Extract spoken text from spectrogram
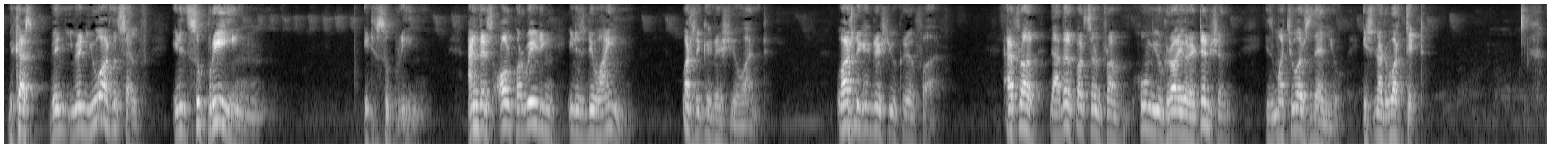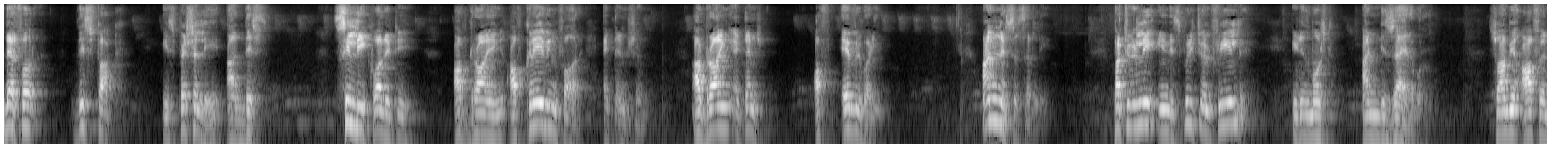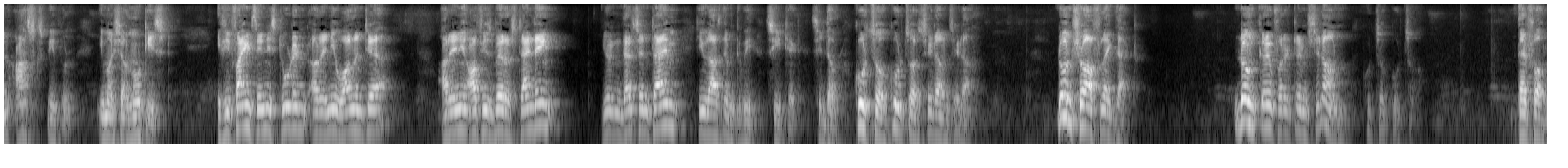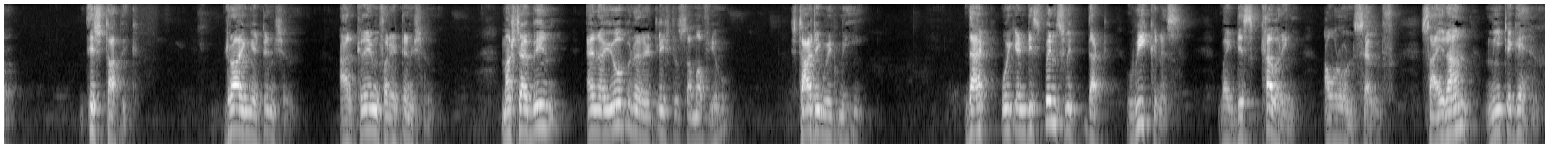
Because when, when you are the self, it is supreme. It is supreme. And that's all pervading, it is divine. What recognition you want? What recognition you crave for? After all, the other person from whom you draw your attention is much worse than you. It's not worth it. Therefore, this talk is specially on this silly quality of drawing, of craving for attention, of drawing attention of everybody unnecessarily. Particularly in the spiritual field, it is most undesirable. Swami often asks people, you must have noticed, if he finds any student or any volunteer or any office bearer standing during darshan time, he will ask them to be seated, sit down. Kurzo, kurzo, sit down, sit down. Don't show off like that. Don't crave for attention, sit down. Kurzo, kurzo. Therefore, this topic, drawing attention or craving for attention, must have been an eye opener at least to some of you, starting with me, that we can dispense with that weakness by discovering our own self. Sai Ram, meet again.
